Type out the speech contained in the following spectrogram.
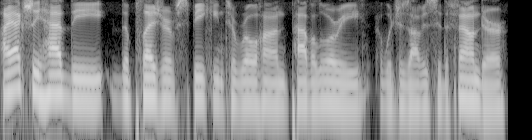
I actually had the the pleasure of speaking to Rohan Pavuluri, which is obviously the founder.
